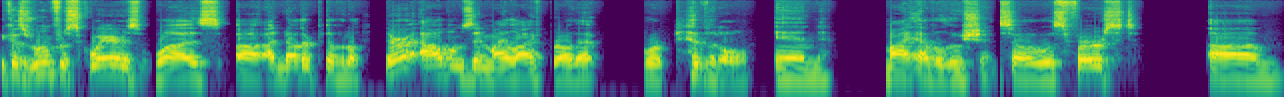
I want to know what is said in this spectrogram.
because Room for Squares was uh, another pivotal. There are albums in my life, bro, that were pivotal in my evolution. So it was first. Um,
